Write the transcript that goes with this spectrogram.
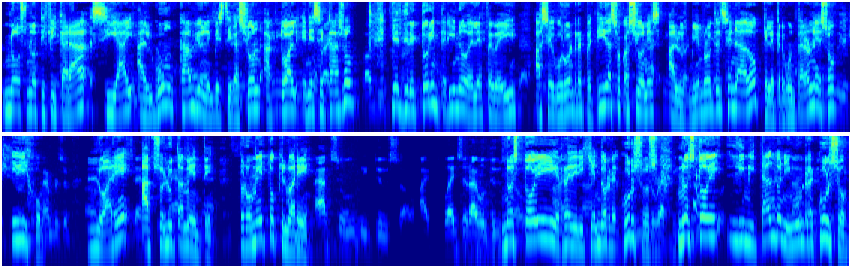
nos notificará si hay algún cambio en la investigación actual en ese caso. Y el director interino del FBI aseguró en repetidas ocasiones a los miembros del Senado que le preguntaron eso y dijo, lo haré absolutamente. Prometo que lo haré. No estoy redirigiendo recursos, no estoy limitando ningún recurso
